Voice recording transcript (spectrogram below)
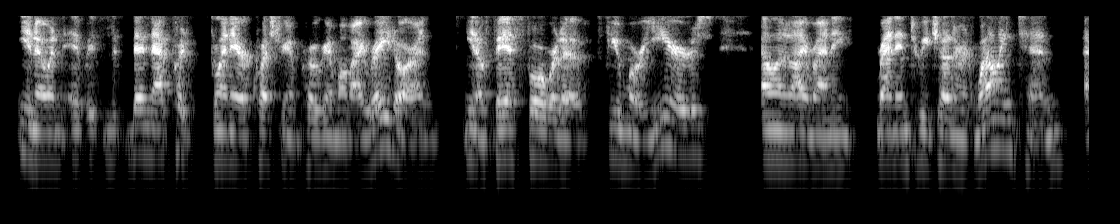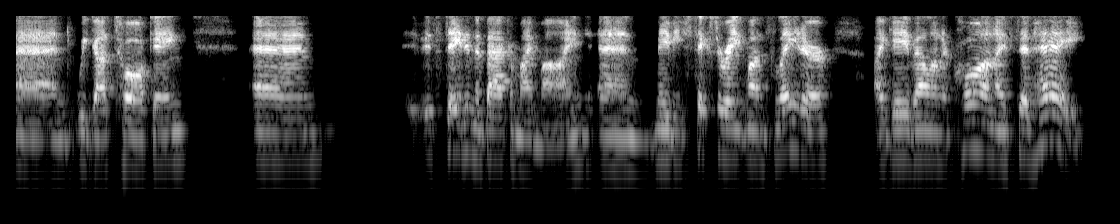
you know, and it, then that put Gleneayre Equestrian Program on my radar. And you know, fast forward a few more years, Ellen and I ran in, ran into each other in Wellington, and we got talking, and it stayed in the back of my mind. And maybe six or eight months later, I gave Ellen a call and I said, Hey,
